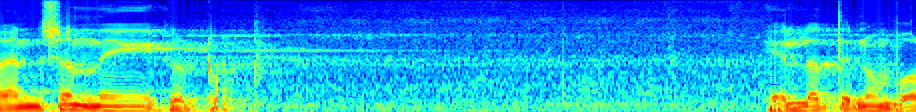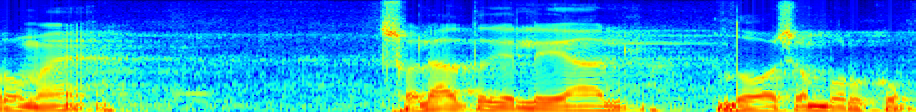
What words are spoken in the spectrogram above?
ടെൻഷൻ നീങ്ങി കിട്ടും എല്ലാത്തിനും പുറമെ സ്വലാത്ത് ചൊല്ലിയാൽ ദോഷം പൊറുക്കും.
